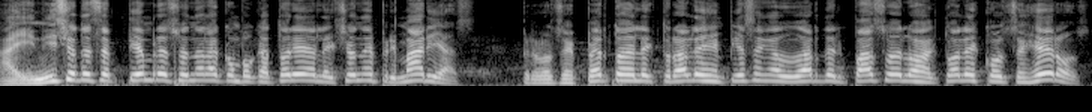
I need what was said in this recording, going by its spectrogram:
A inicios de septiembre suena la convocatoria de elecciones primarias, pero los expertos electorales empiezan a dudar del paso de los actuales consejeros,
